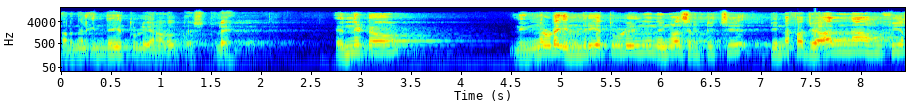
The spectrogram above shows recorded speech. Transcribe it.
പറഞ്ഞാൽ ഇന്ദ്രിയത്തുള്ളിയാണോ ഉദ്ദേശം അല്ലേ? എന്നിട്ടോ നിങ്ങളുടെ ഇന്ദ്രിയത്തുള്ളിൽ നിന്ന് നിങ്ങളെ സൃഷ്ടിച്ച് പിന്നെ ഫജാൽനാഹുഫി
